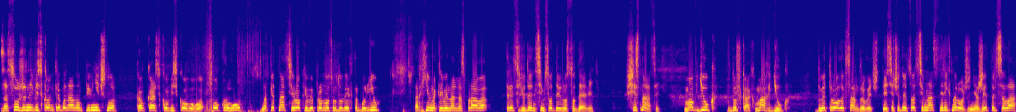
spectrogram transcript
засуджений військовим трибуналом Північно-Кавказького військового округу на 15 років виправно-трудових таборів. Архівна кримінальна справа 31 799. 16. Мавдюк в дужках Магдюк Дмитро Олександрович, 1917 рік народження, житель села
